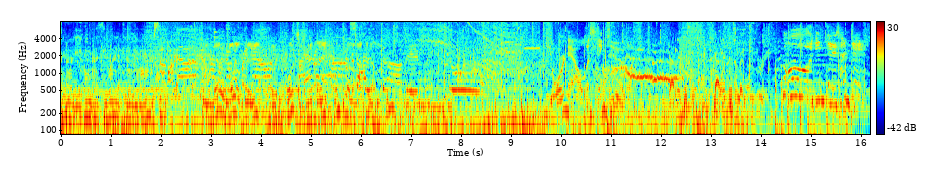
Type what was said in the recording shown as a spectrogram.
pero le llega un recibo en el que lo llamaban así. Primero no lo creí, pero entonces me caí contra la máquina de You're now listening to Carretera, carretera. ¡Muy interesante!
